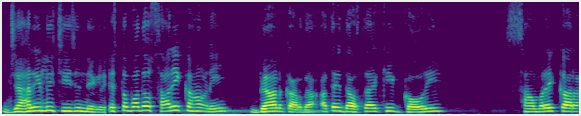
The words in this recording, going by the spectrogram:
ਜ਼ਹਿਰੀਲੀ ਚੀਜ਼ ਨਿਗਲੀ? ਇਸ ਤੋਂ ਬਾਅਦ ਉਹ ਸਾਰੀ ਕਹਾਣੀ ਬਿਆਨ ਕਰਦਾ ਅਤੇ ਦੱਸਦਾ ਹੈ ਕਿ ਗੌਰੀ ਸਾਮਰੇਕਰ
